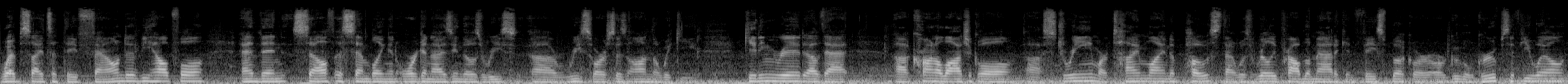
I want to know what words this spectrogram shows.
websites that they've found to be helpful and then self assembling and organizing those res- uh, resources on the wiki. Getting rid of that uh, chronological uh, stream or timeline of posts that was really problematic in Facebook or, or Google Groups, if you will.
